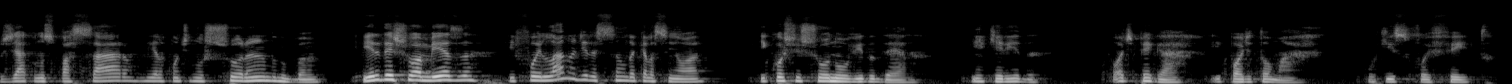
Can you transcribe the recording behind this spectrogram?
Os diáconos passaram e ela continuou chorando no banco. E ele deixou a mesa e foi lá na direção daquela senhora e cochichou no ouvido dela: Minha querida, pode pegar e pode tomar, porque isso foi feito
